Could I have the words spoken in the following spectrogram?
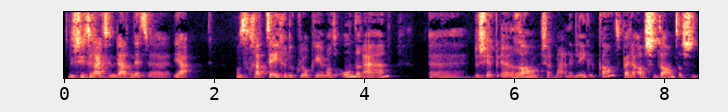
dus die draait inderdaad net, eh, ja, want het gaat tegen de klok in. Want onderaan eh, dus je hebt een ram zeg maar, aan de linkerkant bij de ascendant. Dat is,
